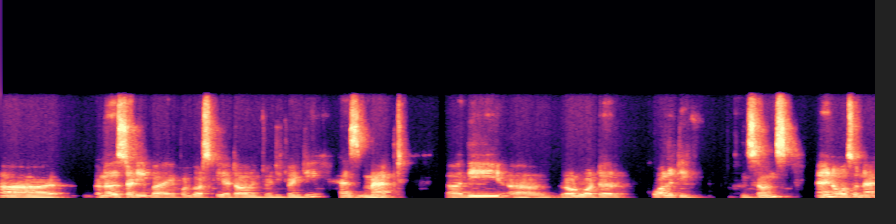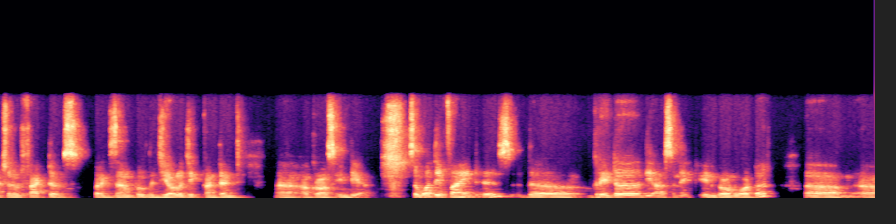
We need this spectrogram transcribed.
uh, another study by Podgorski et al. in 2020 has mapped the uh, groundwater quality concerns and also natural factors, for example, the geologic content uh, across India. So what they find is the greater the arsenic in groundwater um, uh,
